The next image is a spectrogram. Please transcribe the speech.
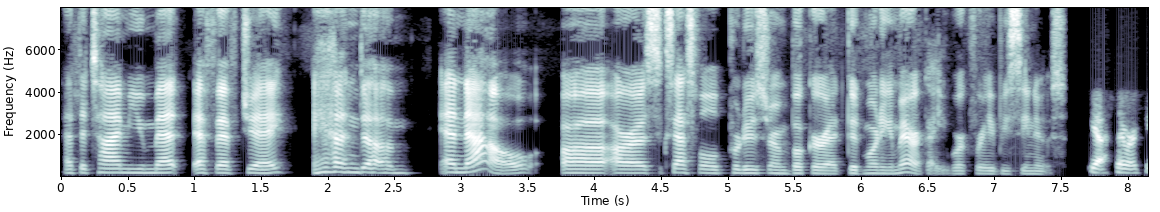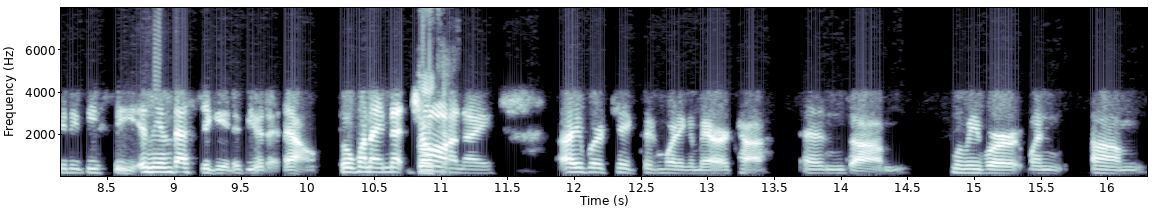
at the time you met FFJ, and um, and now uh, are a successful producer and booker at Good Morning America. You work for ABC News. Yes, I work at ABC in the investigative unit now. But when I met John, okay. I I worked at Good Morning America, and um, when we were when um,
